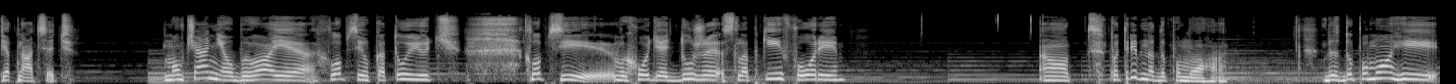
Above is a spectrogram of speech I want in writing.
15. Мовчання вбиває, хлопців катують, хлопці виходять дуже слабкі, форі. От, потрібна допомога. Без допомоги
